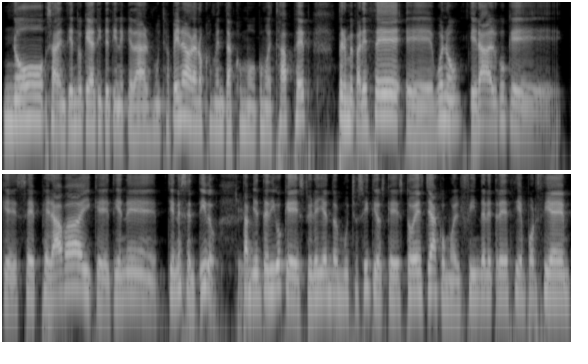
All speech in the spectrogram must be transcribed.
No, o sea, entiendo que a ti te tiene que dar mucha pena, ahora nos comentas cómo, cómo estás, Pep, pero me parece, eh, bueno, que era algo que, que se esperaba y que tiene, tiene sentido. Sí. También te digo que estoy leyendo en muchos sitios que esto es ya como el fin del E3 100%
